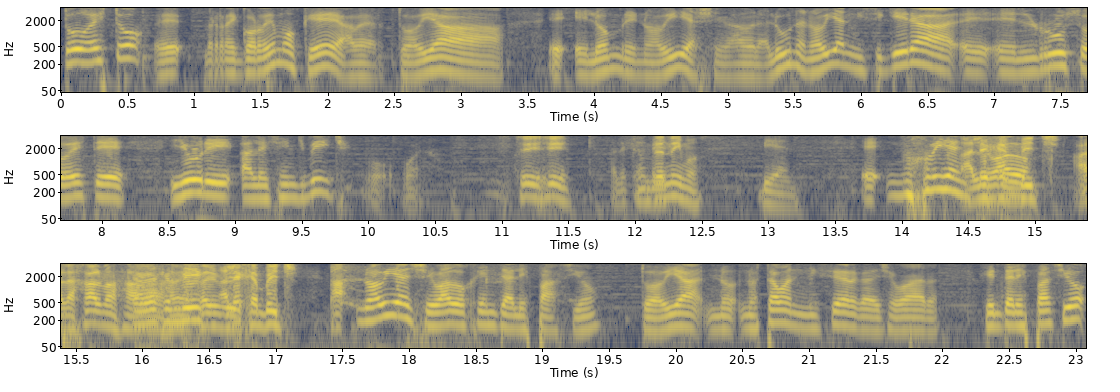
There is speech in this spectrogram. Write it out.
Todo esto, eh, recordemos que, a ver, todavía eh, el hombre no había llegado a la luna, no había ni siquiera eh, el ruso este Yuri Alekhinevich, o, bueno, Sí, sí. Alekhinevich, Entendimos. Bien. Eh, no habían Alejen llevado, Beach. A las almas. a- Alejen a- Beach. a- Alejen Beach. ah, no habían llevado gente al espacio. Todavía no, no estaban ni cerca de llevar gente al espacio.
